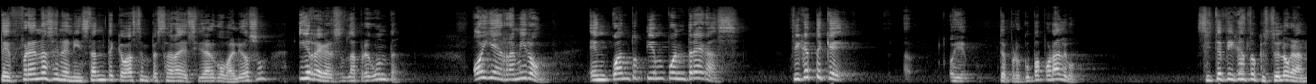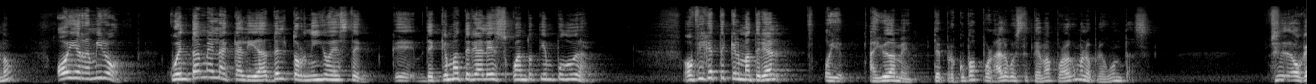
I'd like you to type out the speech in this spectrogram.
te frenas en el instante que vas a empezar a decir algo valioso y regresas la pregunta. Oye, Ramiro, ¿en cuánto tiempo entregas? Fíjate que... Oye, ¿te preocupa por algo? ¿Sí te fijas lo que estoy logrando? Oye, Ramiro, cuéntame la calidad del tornillo este. ¿De qué material es? ¿Cuánto tiempo dura? O fíjate que el material... Oye, ayúdame, ¿te preocupa por algo este tema? Por algo me lo preguntas. Ok,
